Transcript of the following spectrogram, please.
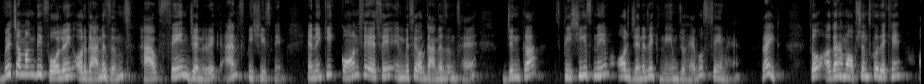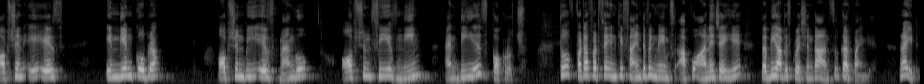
which among the following organisms have same generic and species name यानी कि कौन से ऐसे इनमें से ऑर्गेनिजम्स हैं जिनका स्पीशीज नेम और जेनेरिक नेम जो है वो सेम है राइट right? तो अगर हम ऑप्शंस को देखें option A is Indian cobra option B is mango option C is neem and D is cockroach तो फटाफट से इनकी साइंटिफिक नेम्स आपको आने चाहिए, तभी आप इस क्वेश्चन का आंसर कर पाएँगे राइट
